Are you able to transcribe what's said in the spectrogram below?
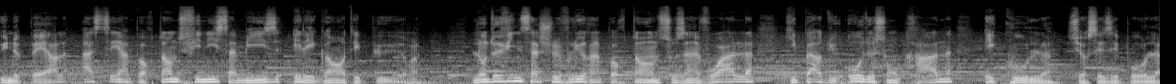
une perle assez importante finit sa mise élégante et pure. L'on devine sa chevelure importante sous un voile qui part du haut de son crâne et coule sur ses épaules.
